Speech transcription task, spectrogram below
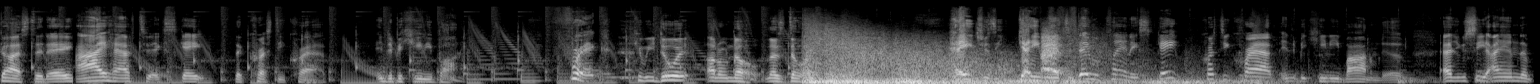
Guys, today I have to escape the Krusty Krab in the Bikini Bottom. Frick! Can we do it? I don't know. Let's do it. Hey, Trizzy Game Man. Today we're playing Escape Krusty Krab in the Bikini Bottom, dude. As you can see, I am the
